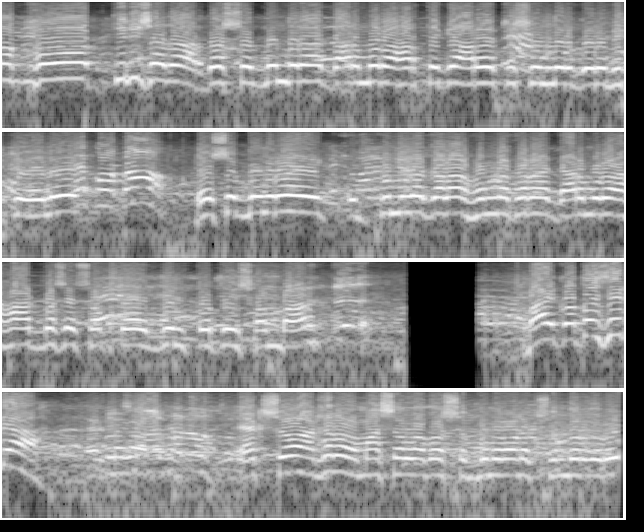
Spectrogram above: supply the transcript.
লক্ষ তিরিশ হাজার। দর্শক বন্ধুরা গারমোড়া হাট থেকে আরও একটি সুন্দর গরু বিক্রি হলো দর্শক বন্ধুরা কুমিল্লা জেলার হোমনাথানা গারমোড়া হাট বসে সপ্তাহে একদিন প্রতি সোমবার ভাই, কত এটা? একশো আঠারো। মাসাল্লাহ দর্শক বন্ধুরা, অনেক সুন্দর গরু।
